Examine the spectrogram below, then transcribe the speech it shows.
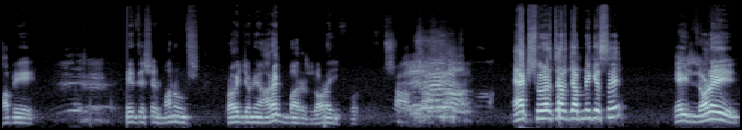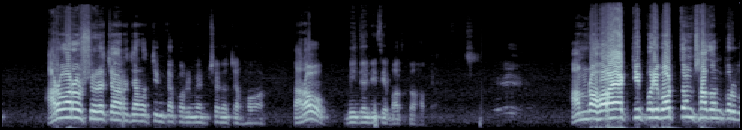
হবে। এই দেশের মানুষ প্রয়োজনে আরেকবার লড়াই করবে। এক স্বৈরাচার যেমনি গেছে, এই লড়াই আরও আরও স্বৈরাচার যারা চিন্তা করবেন স্বৈরাচার হওয়ার, তারাও বিদায় নিতে বাধ্য হবে। আমরা হয় একটি পরিবর্তন সাধন করব,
